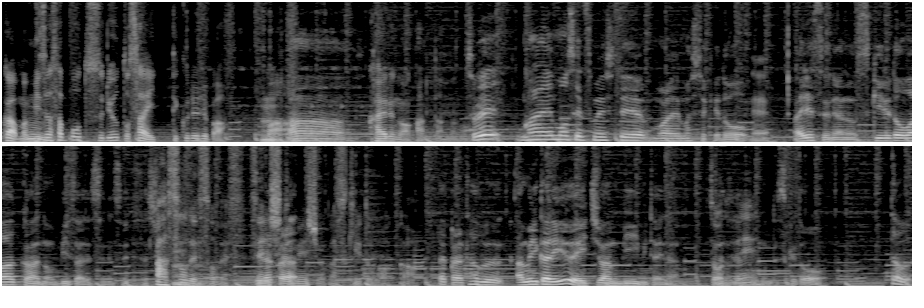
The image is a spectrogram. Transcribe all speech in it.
が、まあ、うん。ビザサポートするよとさえ言ってくれれば、うん。まあ、あ変えるのは簡単なのあそれ前も説明してもらいましたけど、ね。あれですよねあのスキルドワーカーのビザですよねそれって確かあそうですそうです。正だから式名称がスキルドワーカー。だから多分アメリカでいう H1B みたいな感じだと思うんですけど、多分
